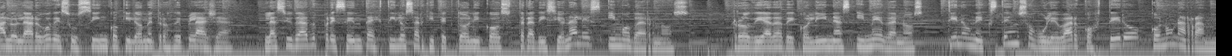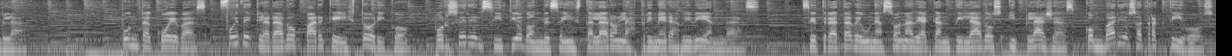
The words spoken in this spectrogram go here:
A lo largo de sus 5 kilómetros de playa, la ciudad presenta estilos arquitectónicos tradicionales y modernos. Rodeada de colinas y médanos, tiene un extenso bulevar costero con una rambla. Punta Cuevas fue declarado parque histórico por ser el sitio donde se instalaron las primeras viviendas. Se trata de una zona de acantilados y playas con varios atractivos,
